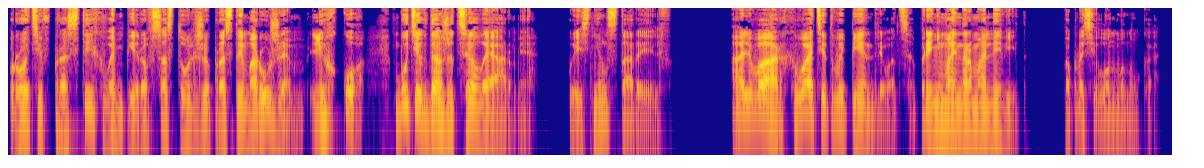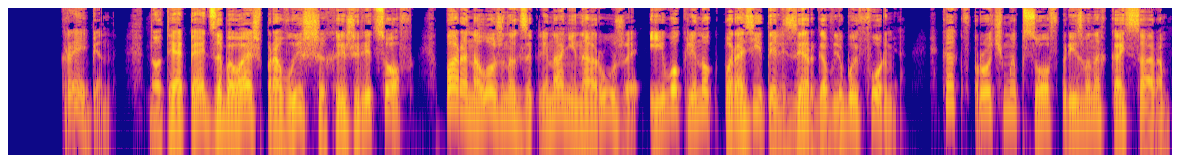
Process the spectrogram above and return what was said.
Против простых вампиров со столь же простым оружием легко, будь их даже целая армия, пояснил старый эльф. Альвар, хватит выпендриваться, принимай нормальный вид, попросил он внука. Крейбен, но ты опять забываешь про высших и жрецов. Пара наложенных заклинаний на оружие, и его клинок поразит Эльзерга в любой форме, как, впрочем, и псов, призванных Кайсаром.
